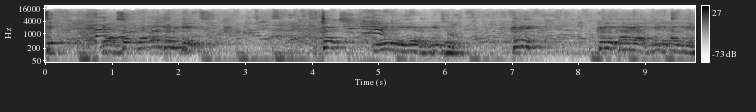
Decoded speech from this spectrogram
See, yeah, so they're going to delegate. Church, you need to be here. You need to. Critic, critic, hurry up. You need to come here.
